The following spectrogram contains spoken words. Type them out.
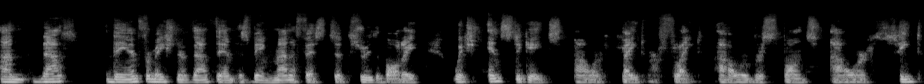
and that the information of that then is being manifested through the body, which instigates our fight or flight, our response, our seat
